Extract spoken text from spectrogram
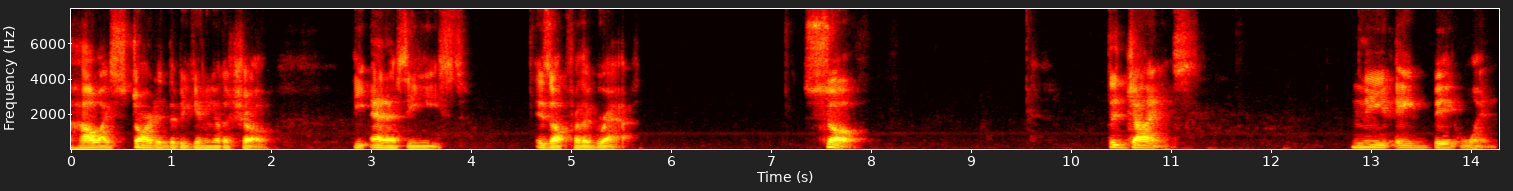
how I started the beginning of the show. The NFC East is up for the grab. So, the Giants need a big win.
